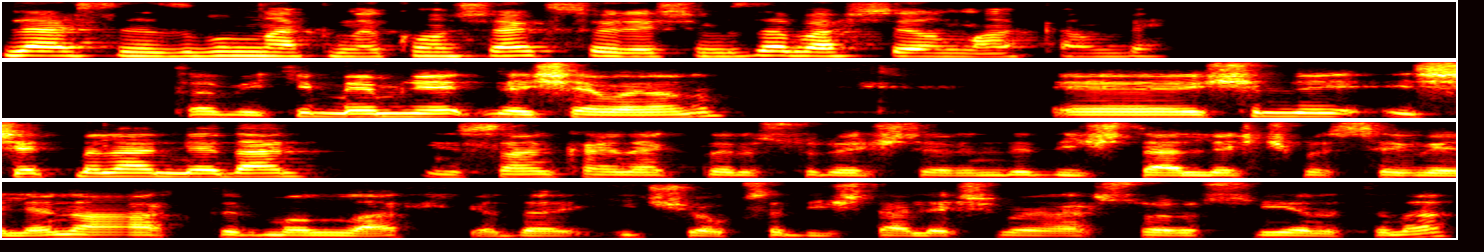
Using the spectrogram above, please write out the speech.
Dilerseniz bunun hakkında konuşarak söyleşimize başlayalım Hakan Bey. Tabii ki memnuniyetle Şevval Hanım. Ee, şimdi işletmeler neden insan kaynakları süreçlerinde dijitalleşme seviyelerini arttırmalılar ya da hiç yoksa dijitalleşmeler sorusunun yanıtına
